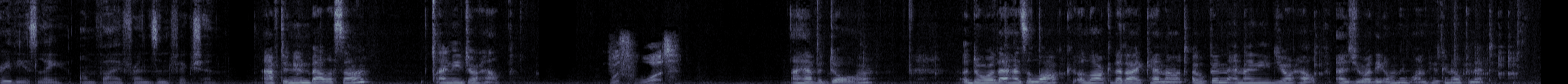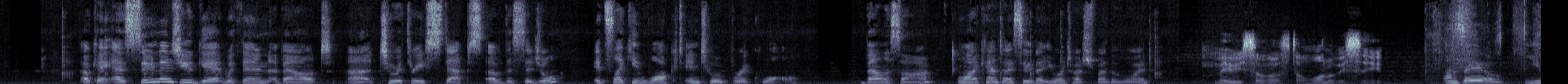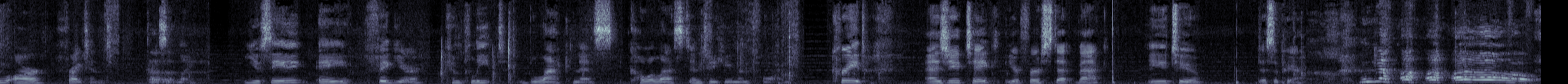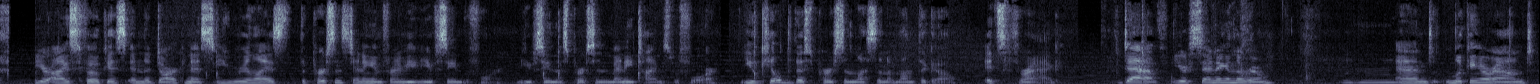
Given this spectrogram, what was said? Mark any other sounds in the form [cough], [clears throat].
Previously on Five Friends in Fiction. Afternoon, Balasar. I need your help. With what? I have a door. A door that has a lock, a lock that I cannot open, and I need your help, as you are the only one who can open it. Okay, as soon as you get within about uh, two or three steps of the sigil, it's like you walked into a brick wall. Balasar, why can't I see that you are touched by the void? Maybe some of us don't want to be seen. Onzeo, you are frightened presently. You see a figure, complete blackness, coalesced into human form. Creed, as you take your first step back, you too disappear. No! Your eyes focus in the darkness. You realize the person standing in front of you you've seen before. You've seen this person many times before. You killed this person less than a month ago. It's Thrag. Dav, you're standing in the room Mm-hmm. and looking around.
